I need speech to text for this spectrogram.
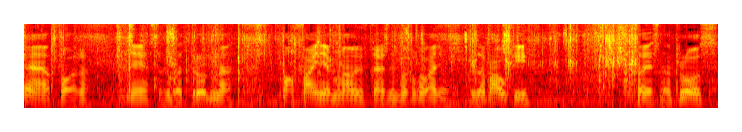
nie otworzę. Nie jest to chyba trudne. O, fajnie, bo mamy w każdym opakowaniu zapałki. Co jest na plus.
